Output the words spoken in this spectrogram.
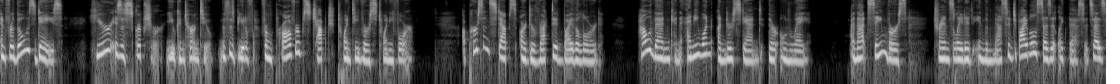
And for those days, here is a scripture you can turn to. This is beautiful from Proverbs chapter 20, verse 24. A person's steps are directed by the Lord. How then can anyone understand their own way? And that same verse, translated in the Message Bible, says it like this It says,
